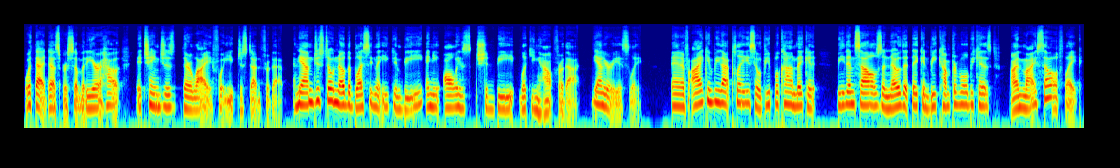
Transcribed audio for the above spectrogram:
what that does for somebody or how it changes their life, what you've just done for them. And yeah, you just don't know the blessing that you can be. And you always should be looking out for that. Yeah. Seriously. And if I can be that place, so people come, they can be themselves and know that they can be comfortable because I'm myself. Like,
